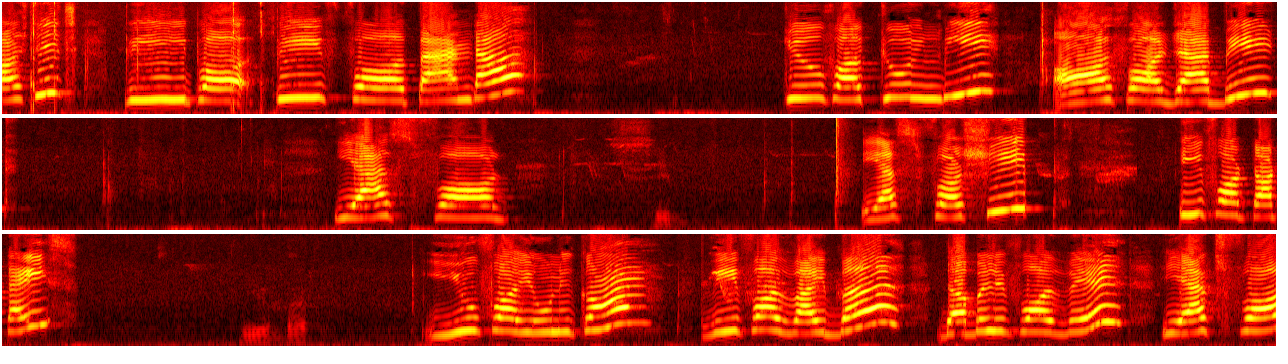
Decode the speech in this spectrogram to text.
ostrich, P for P for panda, Q for queen bee, R for rabbit, S for sheep. Yes for sheep, T for tortoise, U for U for unicorn, V for viper, W for whale, X for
